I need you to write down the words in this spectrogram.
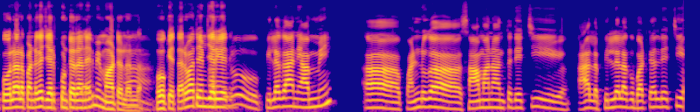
పోలాల పండుగ జరుపుకుంటారు అనేది మీ మాటలల్లో. ఓకే తర్వాత ఏం జరిగేది? పిల్లగాని అమ్మి ఆ పండుగ సామాన్ అంతా తెచ్చి వాళ్ళ పిల్లలకు బట్టలు తెచ్చి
